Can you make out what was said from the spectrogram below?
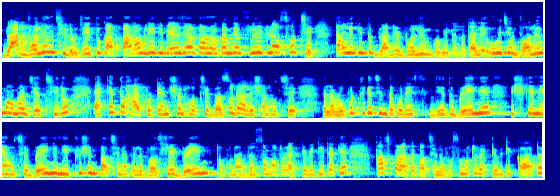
ব্লাড ভলিউম ছিল, যেহেতু পারমাবিলিটি বেড়ে যাওয়ার কারণে ওখান থেকে ফ্লুইড লস হচ্ছে, তাহলে কিন্তু ব্লাডের ভলিউম কমে গেল। তাহলে ওই যে ভলিউম আমার যে ছিল, একে তো হাইপোটেনশন হচ্ছে ভ্যাসোডাইলেশন হচ্ছে, তাহলে আমরা উপর থেকে চিন্তা করি, যেহেতু ব্রেইনে ইস্কেমিয়া হচ্ছে ব্রেইনে নিউট্রিশন পাচ্ছে না, তাহলে সেই ব্রেইন তখন আর ভ্যাসোমোটর অ্যাক্টিভিটিটাকে কাজ করাতে পারছে না। ভ্যাসোমোটর অ্যাক্টিভিটি কাটা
